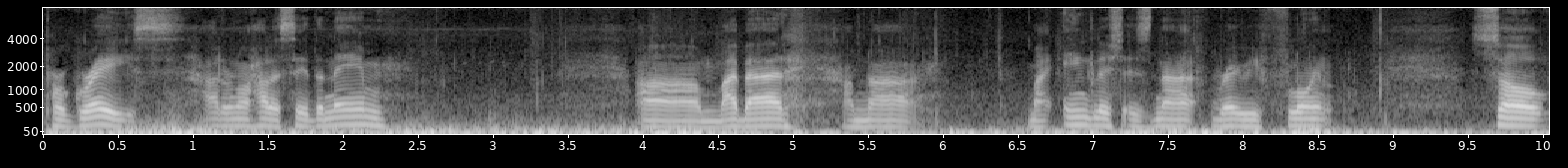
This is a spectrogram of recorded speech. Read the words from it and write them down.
Progress. I don't know how to say the name. Um, my bad. I'm not my English is not very fluent. So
